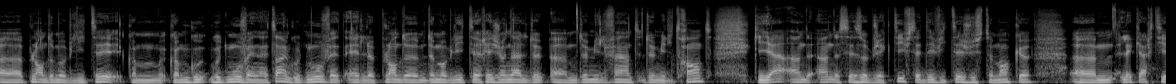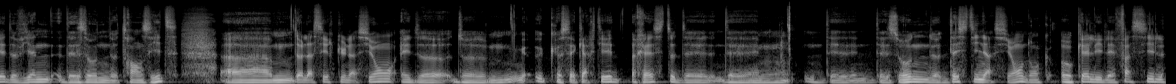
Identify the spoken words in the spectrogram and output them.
euh, plan de mobilité, comme, comme Good Move est un. Good Move est, le plan de, mobilité régionale de, 2020-2030, euh, qui a un, de ses objectifs, c'est d'éviter justement que euh, les quartiers deviennent des zones de transit de la circulation et de, que ces quartiers restent des, des, zones de destination, donc auxquelles il est facile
